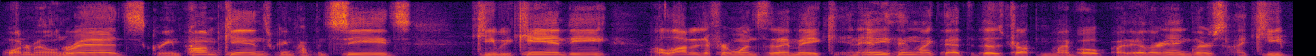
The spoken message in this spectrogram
watermelon reds, green pumpkins, green pumpkin seeds, kiwi candy, a lot of different ones that I make, and anything like that that does drop in my boat by the other anglers, I keep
